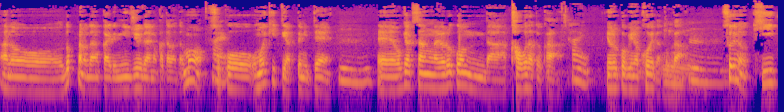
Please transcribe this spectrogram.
あのーどっかの段階で20代の方々もそはい。こを思い切ってやってみて、うん。えーお客さんが喜んだ顔だとかはい。喜びの声だとか、うん。うんそういうのを聞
